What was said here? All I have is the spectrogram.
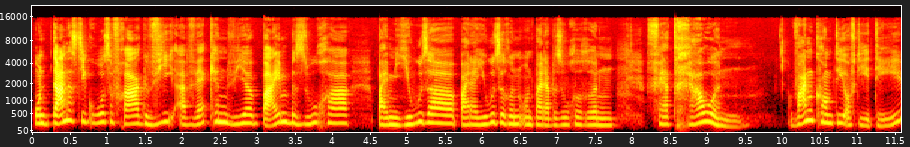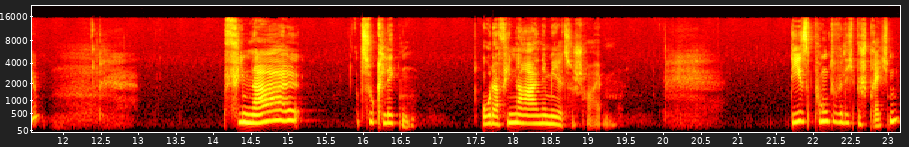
Und dann ist die große Frage, wie erwecken wir beim Besucher beim User, bei der Userin und bei der Besucherin Vertrauen. Wann kommt die auf die Idee, final zu klicken oder final eine Mail zu schreiben? Diese Punkte will ich besprechen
